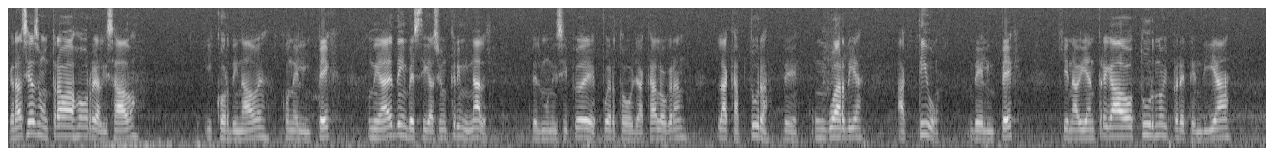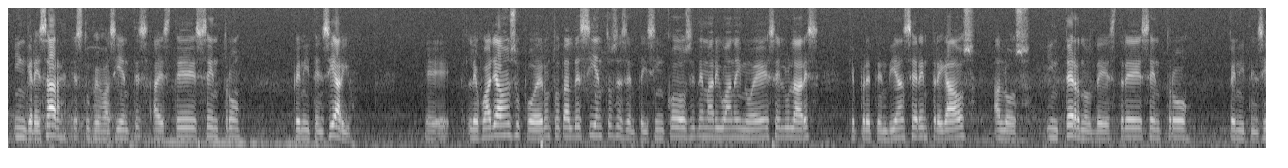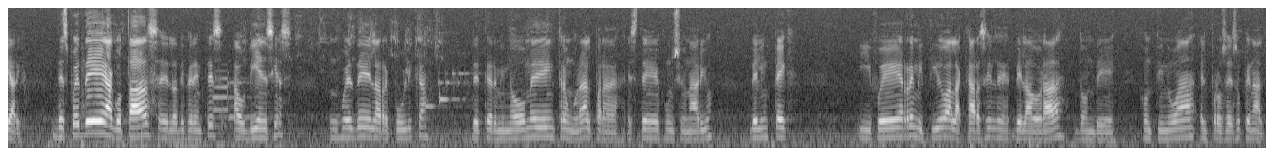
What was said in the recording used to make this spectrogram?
Gracias a un trabajo realizado y coordinado con el IMPEG, unidades de investigación criminal del municipio de Puerto Boyacá logran la captura de un guardia activo del IMPEG, quien había entregado turno y pretendía ingresar estupefacientes a este centro penitenciario. Eh, le fue hallado en su poder un total de 165 dosis de marihuana y 9 celulares que pretendían ser entregados a los internos de este centro penitenciario. Después de agotadas eh, las diferentes audiencias, un juez de la República determinó medida intramural para este funcionario del IMPEC y fue remitido a la cárcel de La Dorada, donde continúa el proceso penal.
